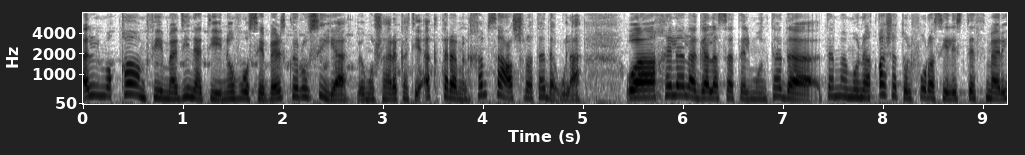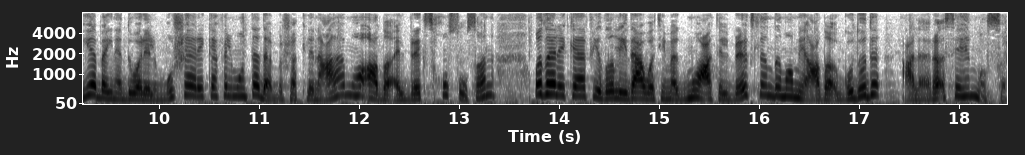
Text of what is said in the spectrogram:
المقام في مدينة نوفوسيبيرسك الروسية بمشاركة أكثر من 15 دولة. وخلال جلسات المنتدى تم مناقشة الفرص الاستثمارية بين الدول المشاركة في المنتدى بشكل عام وأعضاء البريكس خصوصا وذلك في ظل دعوة مجموعة البريكس لانضمام أعضاء جدد على رأسهم مصر.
